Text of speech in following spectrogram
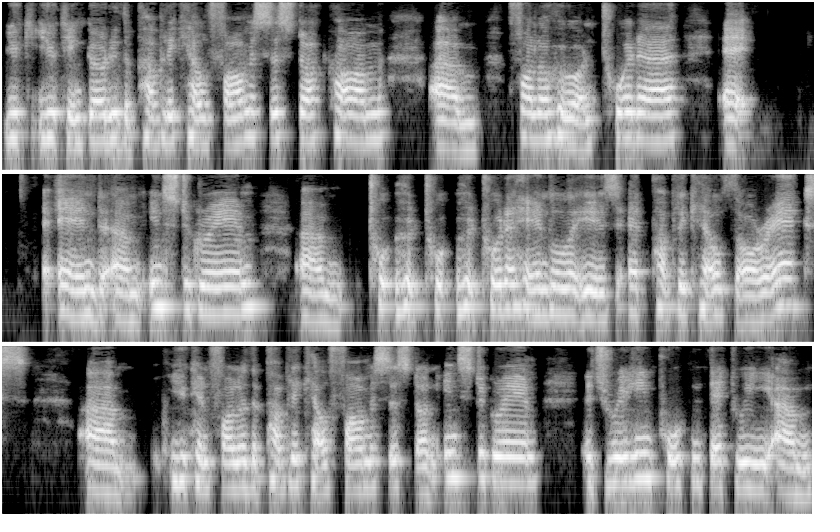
You, you can go to the publichealthpharmacist.com, um, follow her on Twitter at and um, Instagram. Um, tw- her, tw- her, Twitter handle is at Public Health. Um, you can follow the Public Health Pharmacist on Instagram. It's really important that we um,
